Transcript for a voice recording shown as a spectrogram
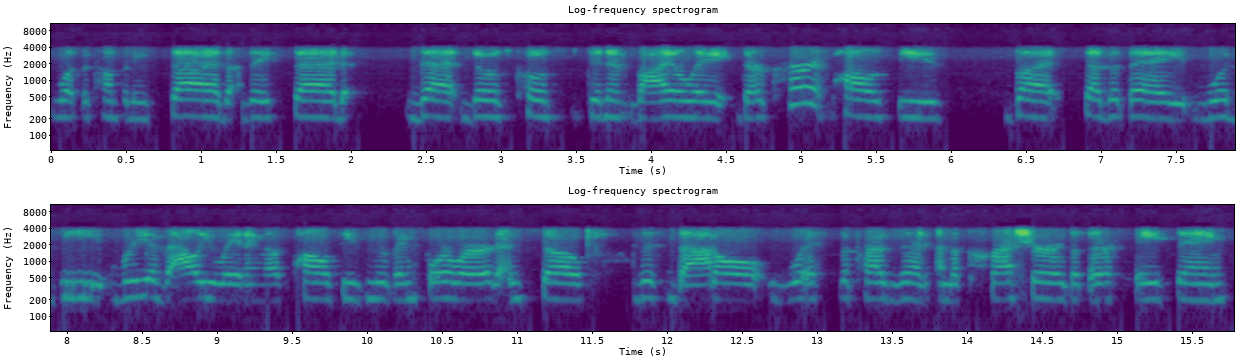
what the company said. They said that those posts didn't violate their current policies, but said that they would be reevaluating those policies moving forward. And so this battle with the president and the pressure that they're facing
